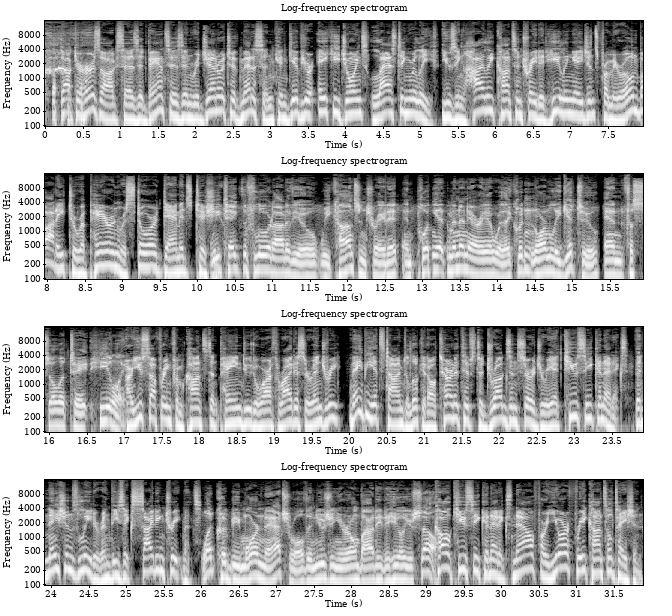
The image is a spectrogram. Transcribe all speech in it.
Dr. Herzog says advances in regenerative medicine can give your achy joints lasting relief using highly concentrated healing agents from your own body to repair and restore damaged tissue. we take the fluid out of you, we concentrate it, and put it in an area where they couldn't normally get to, and facilitate healing. Are you suffering from constant pain due to arthritis or injury? Maybe it's time to look at alternatives to drugs and surgery at QC Kinetics, the nation's leader in these exciting treatments. What could be more natural than using your own body to heal yourself? Call QC Kinetics now for your free consultation.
